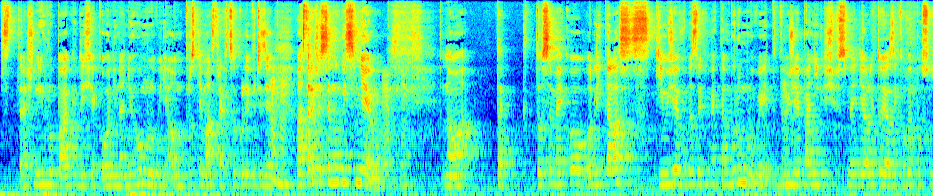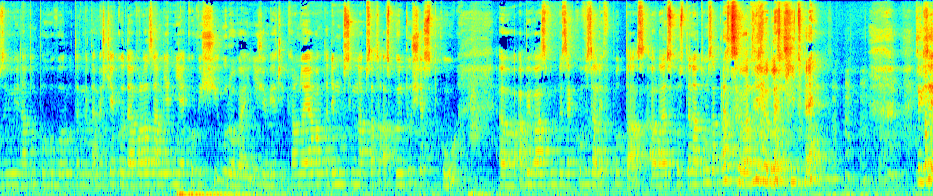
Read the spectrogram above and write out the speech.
strašný hlupák, když jako oni na něho mluví a on prostě má strach cokoliv říct, mm-hmm. má strach, že se mu vysmějou. Jasně. No, tak to jsem jako odlítala s tím, že vůbec nevím, jak tam budu mluvit. Vím, mm. že paní, když jsme dělali to jazykové posouzení na tom pohovoru, tak mi tam ještě jako dávala záměrně jako vyšší úroveň, že mi říkala, no já vám tady musím napsat aspoň tu šestku, eh, aby vás vůbec jako vzali v potaz, ale zkuste na tom zapracovat, když odletíte. Takže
